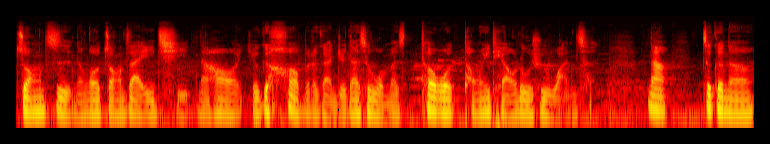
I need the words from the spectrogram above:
装置能够装在一起，然后有个 hub 的感觉，但是我们透过同一条路去完成。那这个呢，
